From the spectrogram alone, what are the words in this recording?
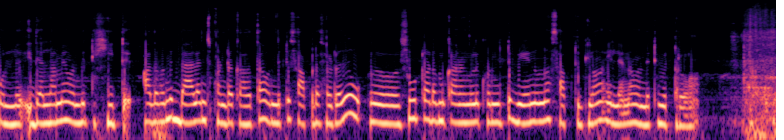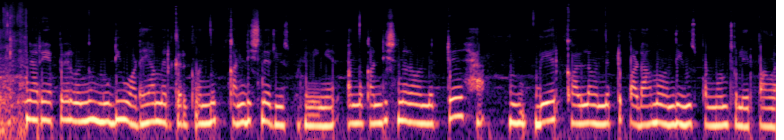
கொள்ளு இது எல்லாமே வந்துட்டு ஹீட்டு அதை வந்து பேலன்ஸ் பண்ணுறக்காக தான் வந்துட்டு சாப்பிட சொல்கிறது சூட்டோடம்புக்காரங்களுக்கு வந்துட்டு வேணும்னா சாப்பிட்டுக்கலாம் இல்லைன்னா வந்துட்டு விட்டுறலாம். நிறைய பேர் வந்து முடி உடையாமல் இருக்கிறதுக்கு வந்து கண்டிஷ்னர் யூஸ் பண்ணுவீங்க. அந்த கண்டிஷ்னரை வந்துட்டு ஹே- வேர்க்காலில் வந்துட்டு படாமல் வந்து யூஸ் பண்ணணும்னு சொல்லியிருப்பாங்க.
